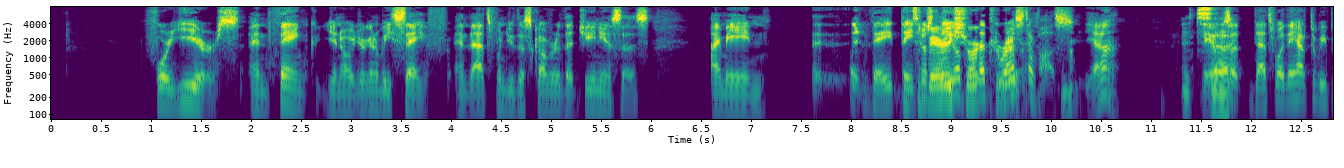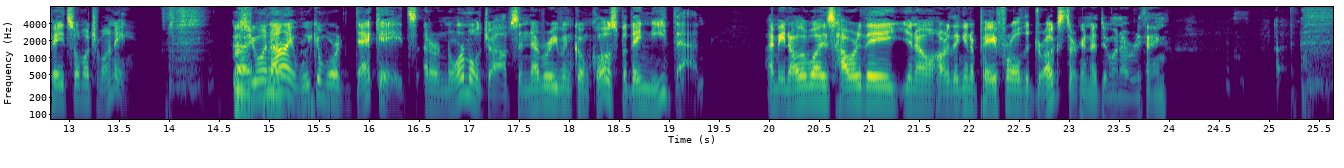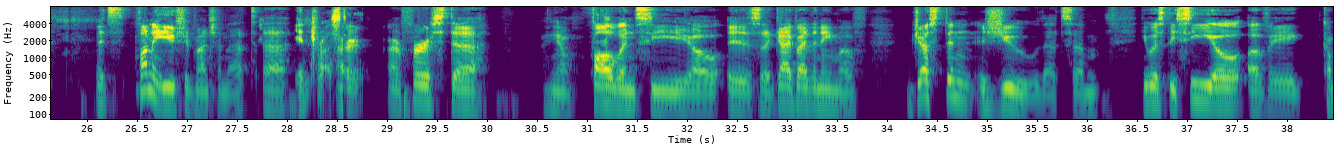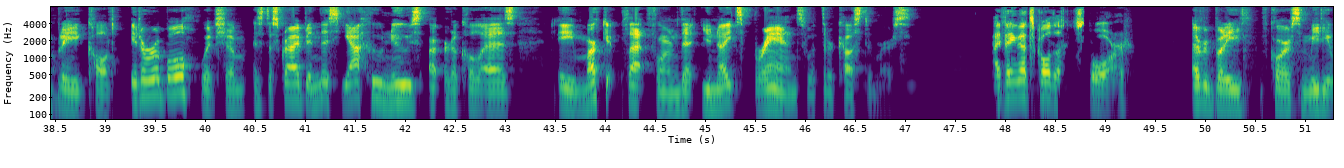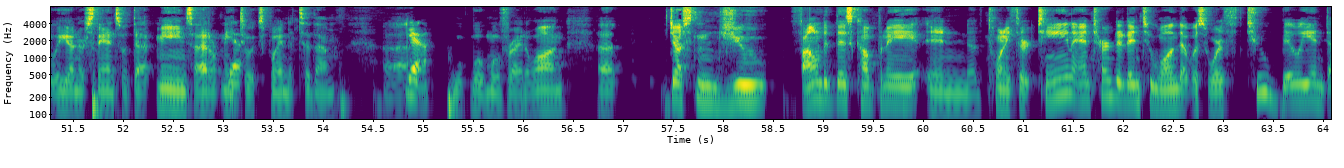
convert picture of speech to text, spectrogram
for years and think you know you're going to be safe, and that's when you discover that geniuses. I mean, uh, they they It's just very they short upset the rest of us. know? Yeah, it's they uh, that's why they have to be paid so much money. Because Right, you and right. I, we can work decades at our normal jobs and never even come close, but they need that. I mean, otherwise, how are they, you know, how are they going to pay for all the drugs they're going to do and everything? It's funny you should mention that. Uh, Interesting. our our first uh, you know fallen CEO is a guy by the name of Justin Zhu. That's um he was the CEO of a company called Iterable, which um, is described in this Yahoo News article as a market platform that unites brands with their customers. I think that's called a store. Everybody, of course, immediately understands what that means. I don't need Yeah. to explain it to them. Uh, yeah. we'll move right along. Uh, Justin Zhu founded this company in uh, 2013 and turned it into one that was worth $2 billion.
